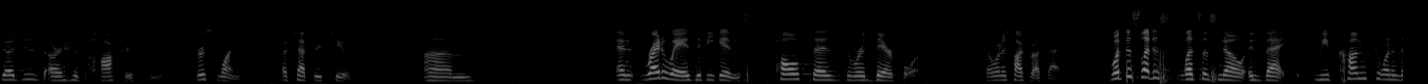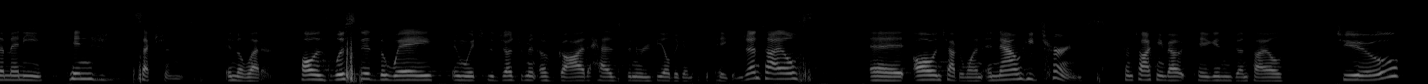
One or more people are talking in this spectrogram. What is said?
judges our hypocrisy. Verse 1 of chapter 2. Um, and right away, as it begins, Paul says the word therefore. So I want to talk about that. What this let us, lets us know is that we've come to one of the many hinge sections in the letter. Paul has listed the way in which the judgment of God has been revealed against the pagan Gentiles, uh, all in chapter 1. And now he turns from talking about pagan Gentiles to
